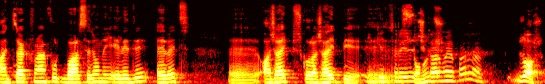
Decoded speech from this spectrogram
Eintracht Frankfurt Barcelona'yı eledi. Evet. E, acayip bir skor, acayip bir e, İngiltere'ye sonuç. çıkarma yaparlar. Zor.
